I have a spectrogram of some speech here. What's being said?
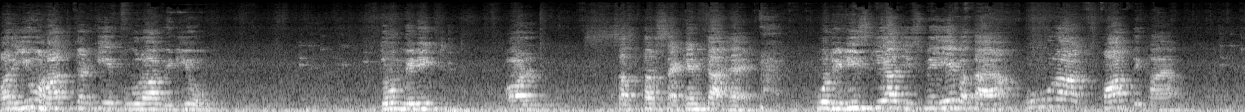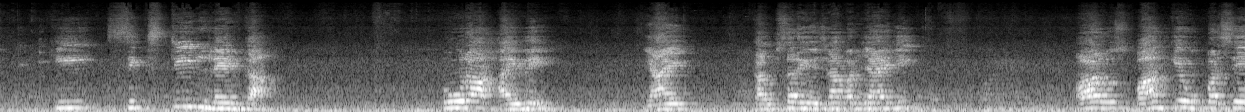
और यूँ हाथ करके पूरा वीडियो दो मिनट और सत्तर सेकंड का है, वो रिलीज़ किया जिसमें ये बताया, पूरा ख्वाब दिखाया कि 16 लेन का पूरा हाईवे यहाँ एक कल्पसर योजना बन जाएगी और उस बाँध के ऊपर से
